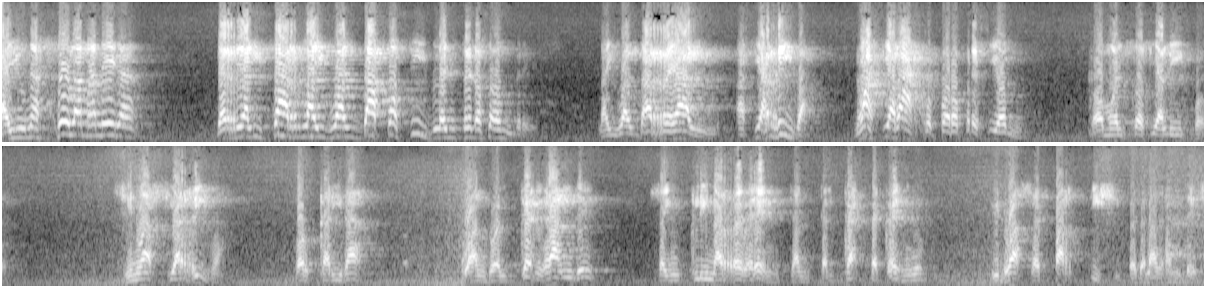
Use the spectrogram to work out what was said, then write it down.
Hay una sola manera de realizar la igualdad posible entre los hombres, la igualdad real, hacia arriba, no hacia abajo por opresión, como el socialismo, sino hacia arriba, por caridad, cuando el que es grande se inclina reverente ante el que es pequeño y lo hace partícipe de la grandeza.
